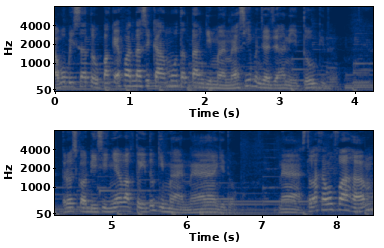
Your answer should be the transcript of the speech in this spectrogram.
Kamu bisa tuh pakai fantasi kamu tentang gimana sih penjajahan itu gitu. Terus kondisinya waktu itu gimana gitu. Nah, setelah kamu paham,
